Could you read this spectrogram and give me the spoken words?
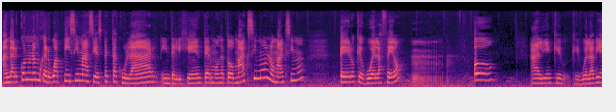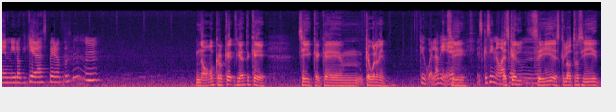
andar con una mujer guapísima, así espectacular, inteligente, hermosa, todo máximo, lo máximo, pero que huela feo. Mm. O alguien que, que huela bien y lo que quieras, pero pues... mm, mm. No, creo que, fíjate que, sí, que, que, mm, que huele bien. que huela bien. Sí. Es que si no va es a que, ser el- un- sí, es que el otro sí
